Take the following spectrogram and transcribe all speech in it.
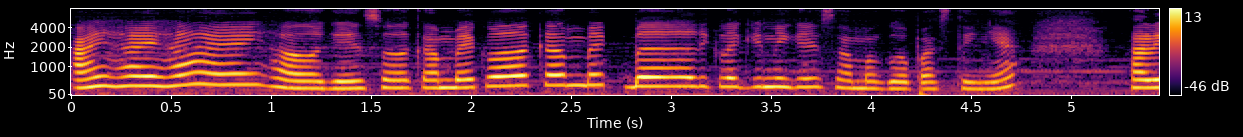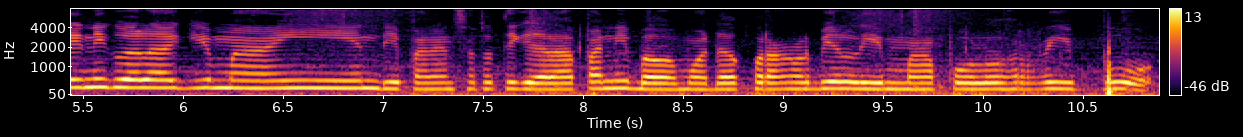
Hai hai hai, halo guys, welcome back, welcome back. Balik lagi nih guys sama gue pastinya. Kali ini gue lagi main di panen 138 nih bawa modal kurang lebih 50 ribu.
